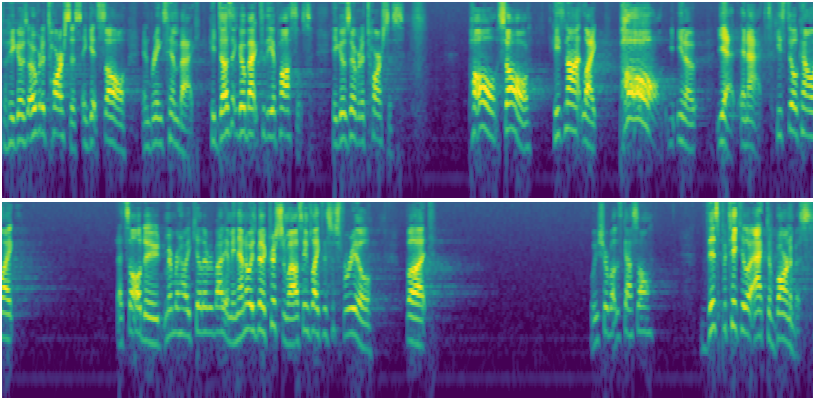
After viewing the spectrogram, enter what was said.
So he goes over to Tarsus and gets Saul and brings him back. He doesn't go back to the apostles he goes over to Tarsus. Paul, Saul, he's not like, Paul, you know, yet in Acts. He's still kind of like, that's Saul, dude. Remember how he killed everybody? I mean, I know he's been a Christian a while. It seems like this is for real. But, are you sure about this guy, Saul? This particular act of Barnabas,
